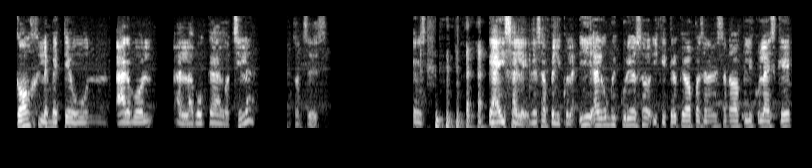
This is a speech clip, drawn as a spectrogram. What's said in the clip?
Kong le mete un árbol a la boca a Godzilla. Entonces, es- de ahí sale, de esa película. Y algo muy curioso y que creo que va a pasar en esta nueva película es que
